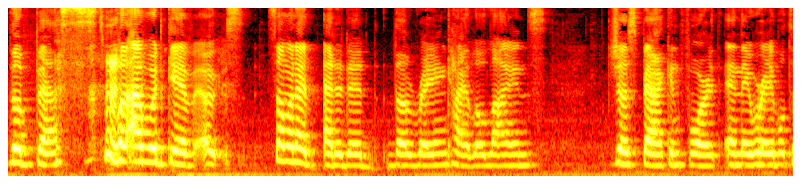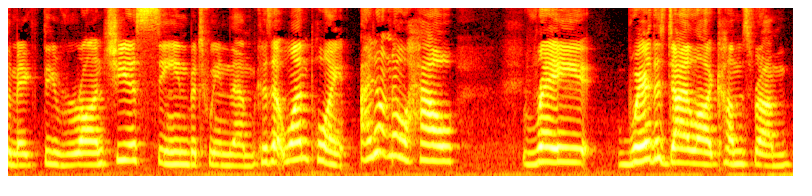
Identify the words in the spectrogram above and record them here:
the best. what I would give. Oh, Someone had edited the Rey and Kylo lines just back and forth, and they were able to make the raunchiest scene between them. Because at one point, I don't know how Rey, where this dialogue comes from,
